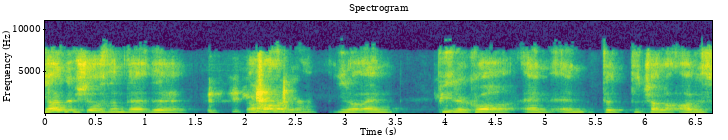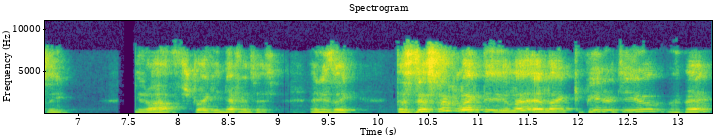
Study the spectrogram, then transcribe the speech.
Yondu shows them the, the the hologram, you know, and Peter Quill and and T'Challa obviously, you know, have striking differences. And he's like, "Does this look like the like, Peter to you?" Right?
